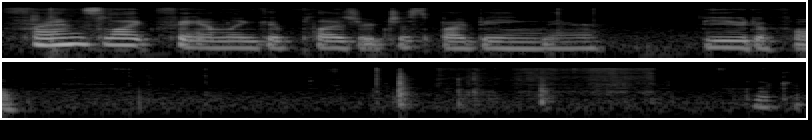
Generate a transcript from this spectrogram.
Friends like family give pleasure just by being there. Beautiful. Look at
